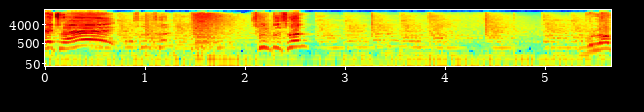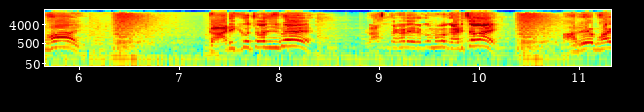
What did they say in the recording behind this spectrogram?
এই ছোড়া এই! শুন শুন। শুন তুই শুন। বলো ভাই। গাড়ি কেউ চালা দিবে? রাস্তাঘাটে এরকম ভাবে গাড়ি চালায়? আরে ভাই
